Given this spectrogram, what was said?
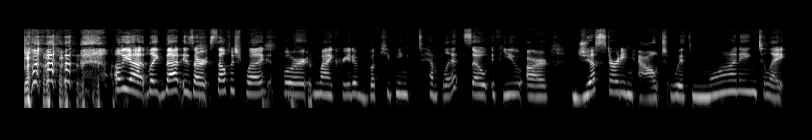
oh yeah, like that is our selfish plug for my creative bookkeeping template. So if you are just starting out with wanting to like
